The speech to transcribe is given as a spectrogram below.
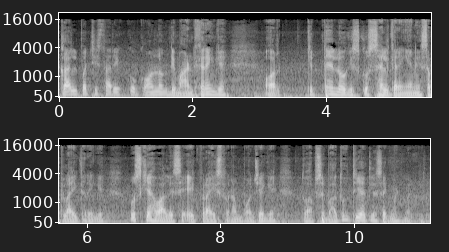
کل پچیس تاریخ کو کون لوگ ڈیمانڈ کریں گے اور کتنے لوگ اس کو سیل کریں گے یعنی سپلائی کریں گے، اس کے حوالے سے ایک پرائس پر ہم پہنچیں گے۔ تو آپ سے بات ہوتی ہے اگلے سیگمنٹ میں۔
